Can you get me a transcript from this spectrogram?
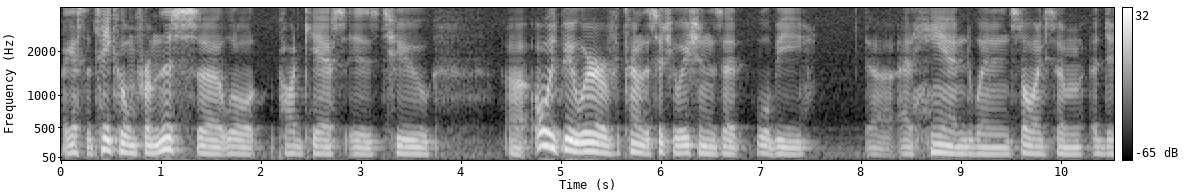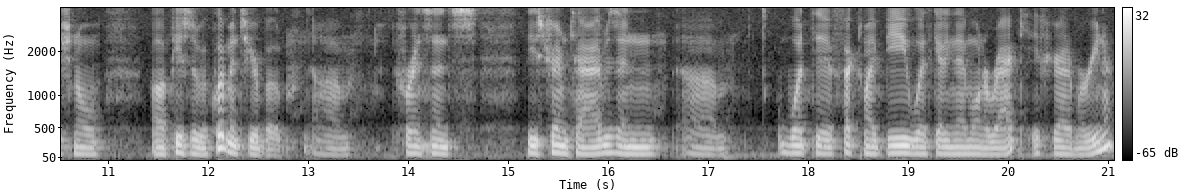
I guess the take home from this uh, little podcast is to uh, always be aware of kind of the situations that will be uh, at hand when installing some additional uh, pieces of equipment to your boat. Um, for instance, these trim tabs and um, what the effect might be with getting them on a rack if you're at a marina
